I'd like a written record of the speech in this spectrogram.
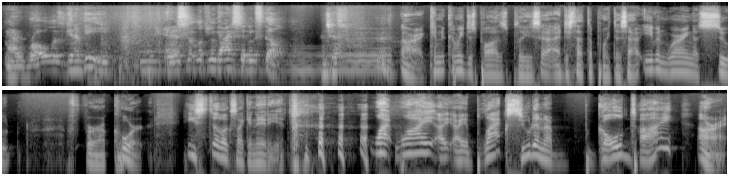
My role is gonna be innocent looking guy sitting still. And just All right, can can we just pause, please? I just have to point this out. Even wearing a suit for a court, he still looks like an idiot. why? Why a, a black suit and a gold tie? All right,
